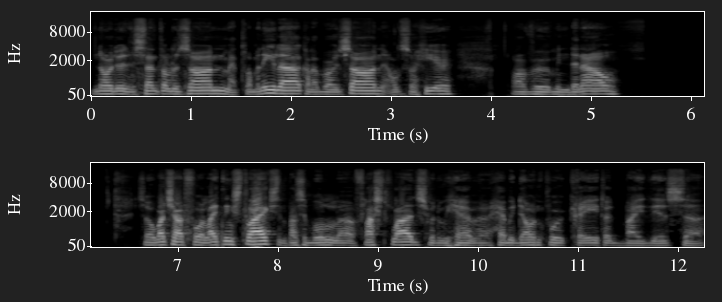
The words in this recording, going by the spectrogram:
northern and central Luzon, Metro Manila, Calabar Calabarzon, also here over Mindanao. So watch out for lightning strikes and possible uh, flash floods when we have a heavy downpour created by these uh,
